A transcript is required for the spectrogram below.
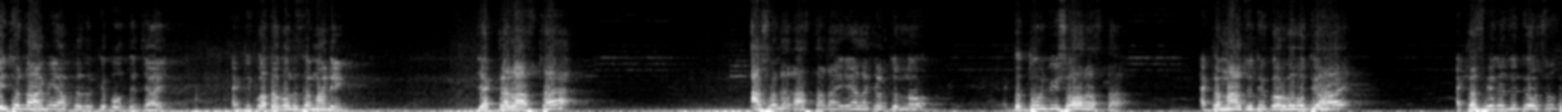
এই জন্য আমি আপনাদেরকে বলতে চাই, একটি কথা বলেছে মানিক, যে একটা রাস্তা, আসলে রাস্তাটা এই এলাকার জন্য একটা দুর্বিষহ রাস্তা। একটা মা যদি গর্ভবতী হয়, একটা ছেলে যদি অসুস্থ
